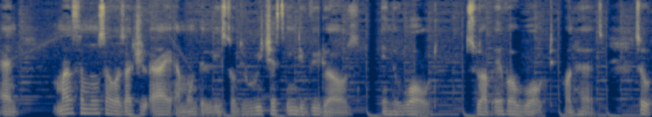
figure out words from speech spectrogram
And Mansa Musa was actually high among the list of the richest individuals in the world to have ever walked on earth. So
